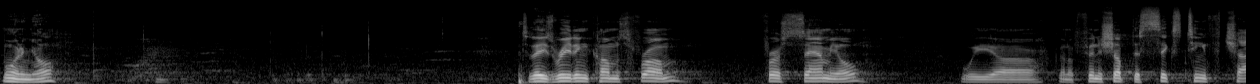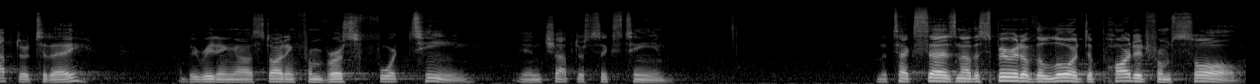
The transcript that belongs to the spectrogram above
Morning, y'all. Today's reading comes from 1 Samuel. We are going to finish up the 16th chapter today. I'll be reading uh, starting from verse 14 in chapter 16. And the text says Now the Spirit of the Lord departed from Saul,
